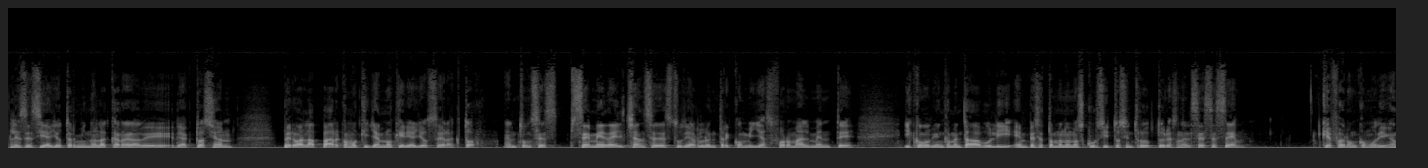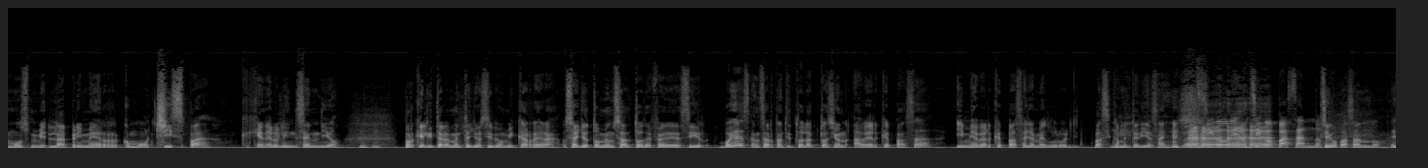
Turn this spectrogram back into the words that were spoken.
Les decía, yo termino la carrera de, de actuación, pero a la par como que ya no quería yo ser actor. Entonces, se me da el chance de estudiarlo entre comillas formalmente. Y como bien comentaba Bully, empecé tomando unos cursitos introductorios en el CCC, que fueron como digamos mi- la primer como chispa que generó el incendio, porque literalmente yo así veo mi carrera. O sea, yo tomé un salto de fe de decir, voy a descansar tantito de la actuación a ver qué pasa, y mi a ver qué pasa ya me duró básicamente 10 años. Sigo, bien- sigo pasando. Sigo pasando.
